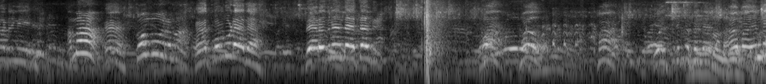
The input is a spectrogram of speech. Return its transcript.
வர நீ. அம்மா. கொம்பு விடுறமா ஆ, கொம்புடாத வேற எதுனா இந்த எத்தாந்து ஆமா என்ன?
